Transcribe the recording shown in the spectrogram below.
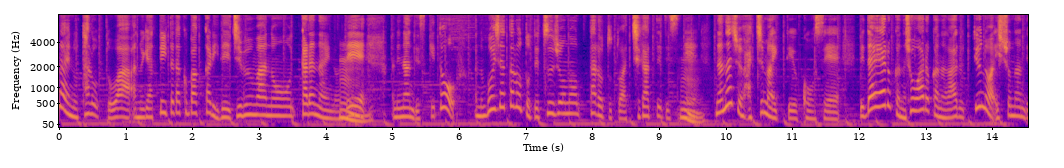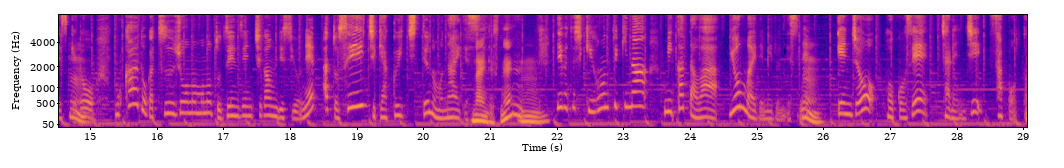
来のタロットはあのやっていただくばっかりで自分はあのわからないので、あれなんですけどあのボイジャータロットって通常のタロットとは違ってですうんね、78枚っていう構成で大アルカナ小アルカナがあるっていうのは一緒なんですけど、うんもうカードが通常のものと全然違うんですよねあと正位置逆位置っていうのもないですないんですね。ううんんで私基本的な見方は4枚で見るんですね、うん現状方向性チャレンジサポート、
